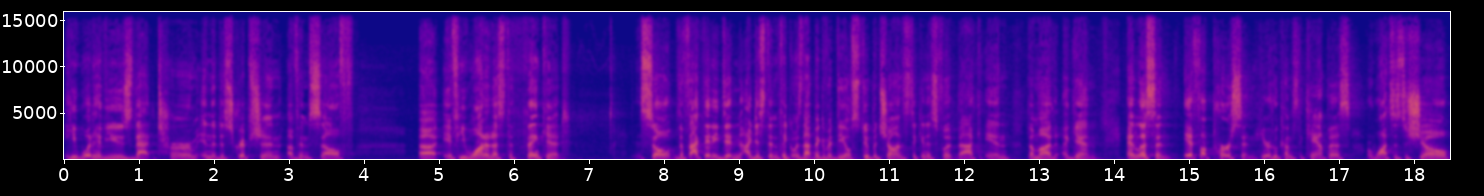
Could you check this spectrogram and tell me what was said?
He would have used that term in the description of Himself uh, if He wanted us to think it so the fact that he didn't, I just didn't think it was that big of a deal. Stupid Shawn sticking his foot back in the mud again. And listen, if a person here who comes to campus or watches the show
